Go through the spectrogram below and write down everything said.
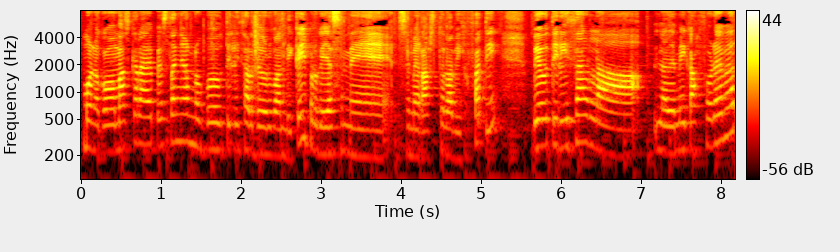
Bueno, como máscara de pestañas no puedo utilizar de Urban Decay porque ya se me, se me gastó la Big Fatty. Voy a utilizar la, la de Make Up Forever,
